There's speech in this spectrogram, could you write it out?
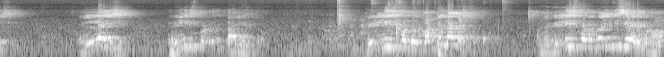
ஈஸி எல்லாம் ஈஸி ரிலீஸ் பண்ணுறது தாலியாந்திரம். ரிலீஸ் பண்ணுறது மட்டும்தான் கஷ்டம். அந்த ரிலீஸ் பண்ணுறது தான் ஈஸியாக இருக்கணும்.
